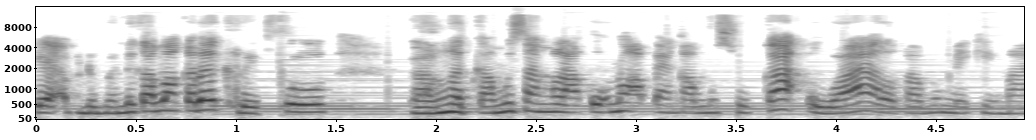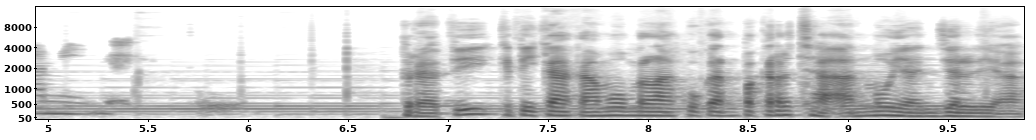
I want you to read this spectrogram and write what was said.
Kayak bener-bener kamu akhirnya grateful banget. Kamu bisa ngelakuin apa yang kamu suka while kamu making money kayak gitu. Berarti ketika kamu melakukan pekerjaanmu Yanjel ya,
